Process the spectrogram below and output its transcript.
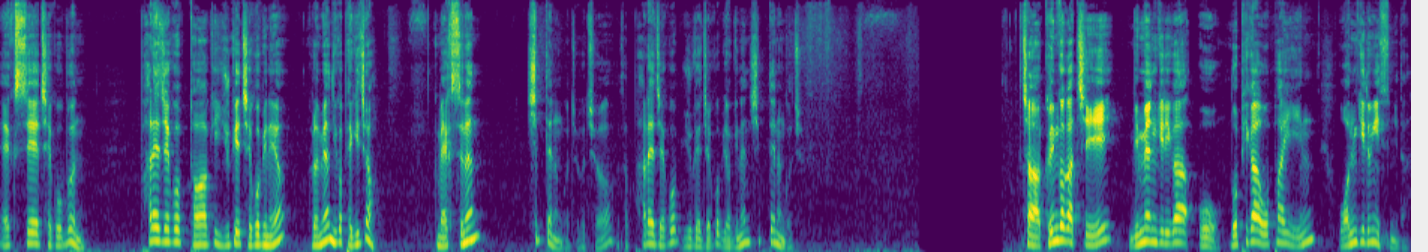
x의 제곱은 8의 제곱 더하기 6의 제곱이네요. 그러면 이거 100이죠? 그럼 x는 10 되는 거죠. 그렇죠? 그래서 8의 제곱, 6의 제곱 여기는 10 되는 거죠. 자, 그림과 같이 밑면 길이가 5, 높이가 5파이인 원기둥이 있습니다.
